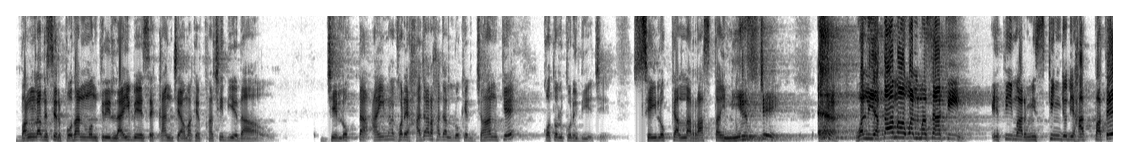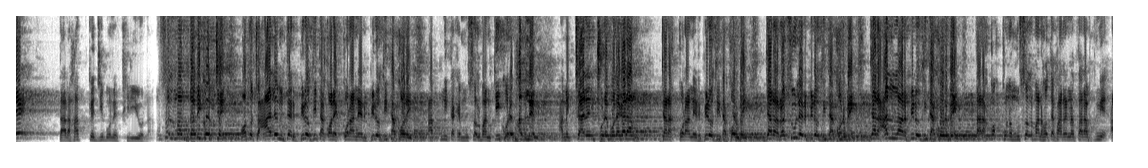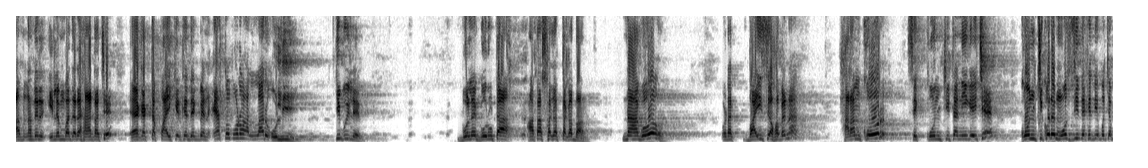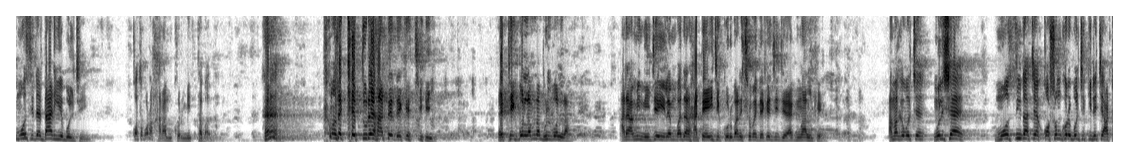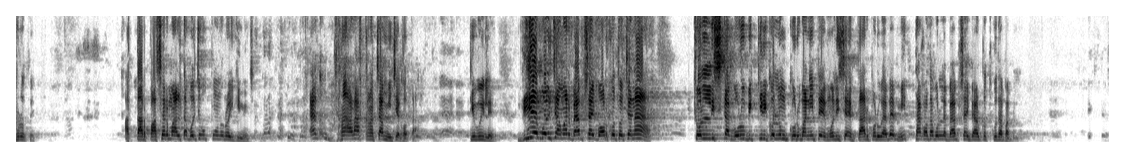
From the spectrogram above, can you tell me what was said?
বাংলাদেশের প্রধানমন্ত্রী লাইভে এসে কাঞ্চে আমাকে ফাঁসি দিয়ে দাও। যে লোকটা আয়না ঘরে হাজার হাজার লোকের জানকে কতল করে দিয়েছে, সেই লোককে আল্লাহ রাস্তায় নিয়ে এসছে। এতিম আর মিসকিন যদি হাত পাতে, তার হাতকে জীবনে ফিরিও না। মুসলমান দাবি করছে, অথচ আলেমদের বিরোধিতা করে, কোরআনের বিরোধিতা করে। আপনি তাকে মুসলমান কি করে ভাবলেন? আমি চ্যালেঞ্জ ছুড়ে বলে গেলাম যারা কোরআনের বিরোধিতা করবে, যারা রসুলের বিরোধিতা করবে, যারা আল্লাহর বিরোধিতা করবে, তারা কখনো মুসলমান হতে পারে না। তারা আপনি আপনাদের ইলেম বাজারে হাট আছে, এক একটা পাইকেরকে দেখবেন, এত বড় আল্লাহর অলি কি বুঝলেন? বলে গরুটা আঠাশ হাজার টাকা দাম। না গো, ওটা বাইশে হবে না। হারাম কর সে কঞ্চিটা নিয়ে গেছে, কঞ্চি করে মসজিদ দেখে দিয়ে বলছে, মসজিদে দাঁড়িয়ে বলছি। কত বড় হারাম কর মিথ্যাবাদী। হ্যাঁ? আমাদের খেতুরে হাটে দেখেছি। এ, ঠিক বললাম না? ভুল বললাম। আরে, আমি নিজে ইলেমবাজার হাটে এইছি কোরবানির সময় দেখেছি যে এক মালকে। আমাকে বলছে, মলি সাহেব, মসজিদ আছে কসম করে বলছে, কিনেছি আঠেরোতে। আর তার পাশের মালটা বলছে, ও পনেরোই কিনেছে। একদম ঝাড়া কাঁচা মিচে কথা। কি বুঝলেন দিয়ে বলছে, আমার ব্যবসায় বরকত হচ্ছে না। চল্লিশটা গরু বিক্রি করলুম কোরবানিতে। মলি সাহেব তারপর ভাবে মিথ্যা কথা বললে ব্যবসায় বরকত কোথা পাবি?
